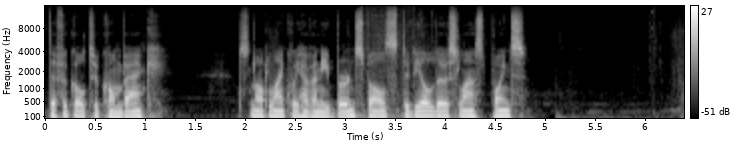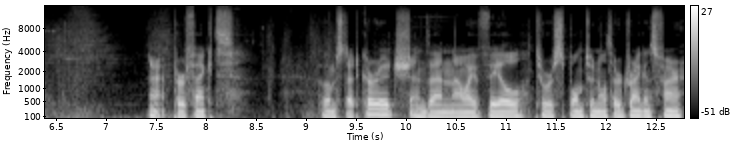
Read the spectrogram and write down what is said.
difficult to come back. It's not like we have any burn spells to deal those last points. Alright, perfect. Homestead Courage, and then now I Veil to respond to another Dragon's Fire.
